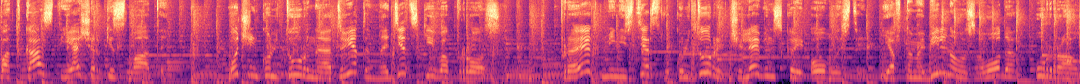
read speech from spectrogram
Подкаст «Ящерки Златы». Очень культурные ответы на детские вопросы. Проект Министерства культуры Челябинской области и автомобильного завода «Урал».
